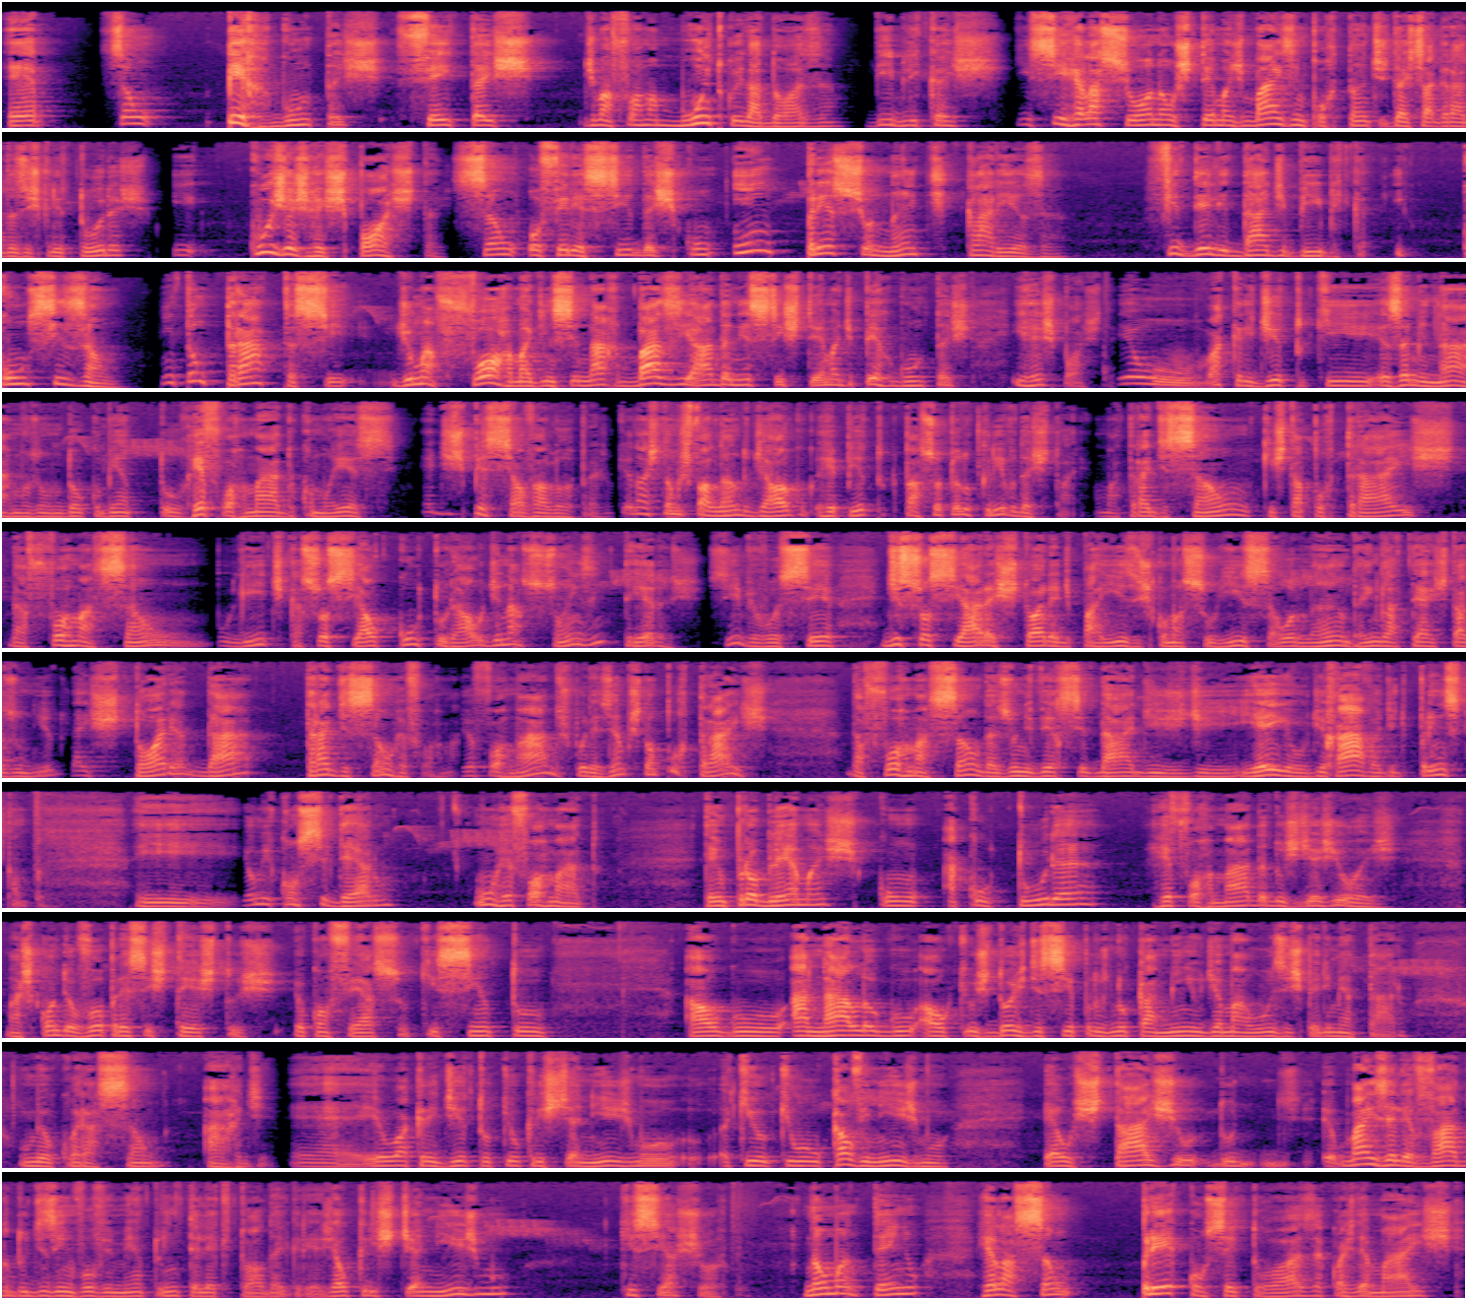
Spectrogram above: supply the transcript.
é, são perguntas feitas de uma forma muito cuidadosa, bíblicas que se relacionam aos temas mais importantes das Sagradas Escrituras e cujas respostas são oferecidas com impressionante clareza, fidelidade bíblica e concisão. Então, trata-se de uma forma de ensinar baseada nesse sistema de perguntas e respostas. Eu acredito que examinarmos um documento reformado como esse é de especial valor para a gente. Porque nós estamos falando de algo, repito, que passou pelo crivo da história. Uma tradição que está por trás da formação política, social, cultural de nações inteiras. É possível você dissociar a história de países como a Suíça, a Holanda, a Inglaterra, Estados Unidos da história da tradição reformada. Reformados, por exemplo, estão por trás da formação das universidades de Yale, de Harvard, de Princeton. E eu me considero um reformado. Tenho problemas com a cultura reformada dos dias de hoje. Mas quando eu vou para esses textos, eu confesso que sinto algo análogo ao que os dois discípulos no caminho de Emaús experimentaram. O meu coração arde. É, eu acredito que o cristianismo, que, que o calvinismo é o estágio do, mais elevado do desenvolvimento intelectual da igreja. É o cristianismo que se achou. Não mantenho relação preconceituosa com as demais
